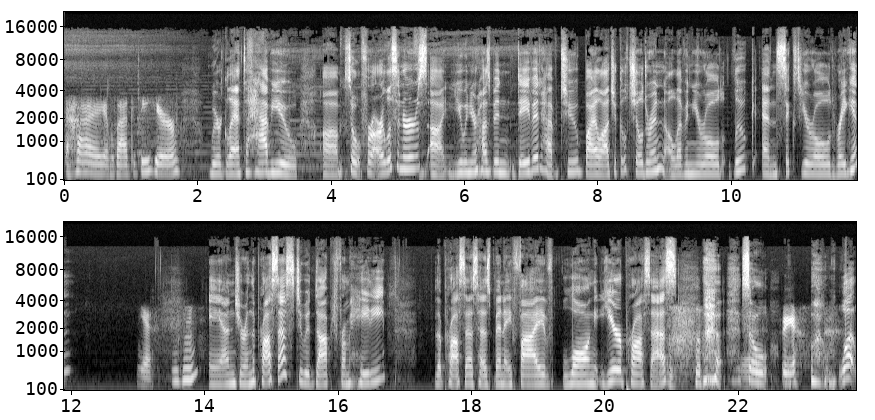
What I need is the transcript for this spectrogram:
Hi, I'm glad to be here. We're glad to have you. Um, so, for our listeners, uh, you and your husband David have two biological children 11 year old Luke and 6 year old Reagan. Yes. Mm-hmm. And you're in the process to adopt from Haiti the process has been a five long year process. so, yeah. what,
